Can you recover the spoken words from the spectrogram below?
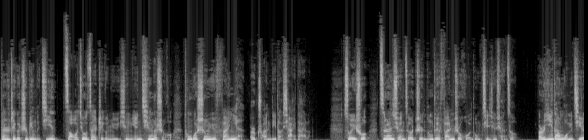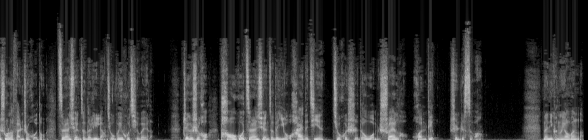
但是这个致病的基因早就在这个女性年轻的时候通过生育繁衍而传递到下一代了。所以说，自然选择只能对繁殖活动进行选择。而一旦我们结束了繁殖活动，自然选择的力量就微乎其微了。这个时候，逃过自然选择的有害的基因，就会使得我们衰老、患病，甚至死亡。那你可能要问了：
